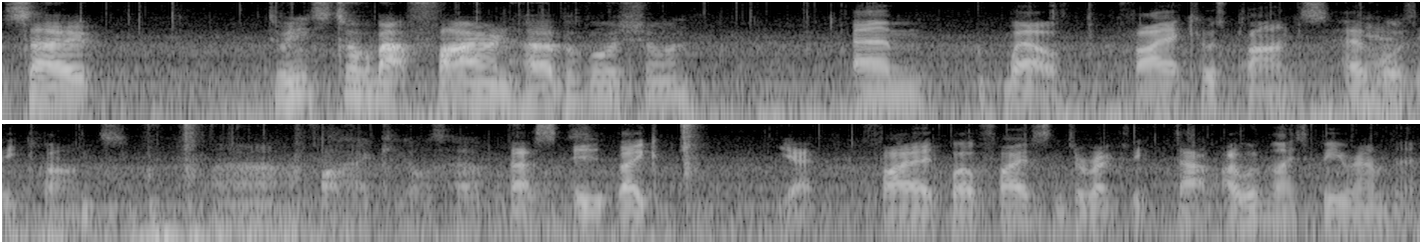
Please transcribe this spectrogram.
so do we need to talk about fire and herbivores, Sean? Um, well, fire kills plants. Herbivores eat plants. Ah, fire kills herbivores. That's it, like, yeah, fire. Well, fire doesn't directly. That I wouldn't like to be around there.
